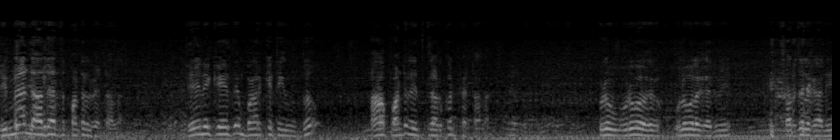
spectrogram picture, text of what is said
డిమాండ్ ఆధారిత పంటలు పెట్టాలా. దేనికైతే మార్కెటింగ్ ఉందో ఆ పంటలు ఎత్తులాడుకొని పెట్టాలా. ఇప్పుడు ఉరువ ఉలవలు కానీ సజ్జలు కానీ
